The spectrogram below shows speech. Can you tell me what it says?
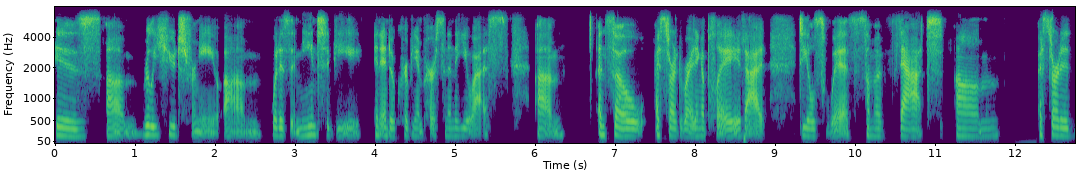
is um, really huge for me. Um, what does it mean to be an Indo-Caribbean person in the U.S.? Um, and so I started writing a play that deals with some of that. Um, I started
